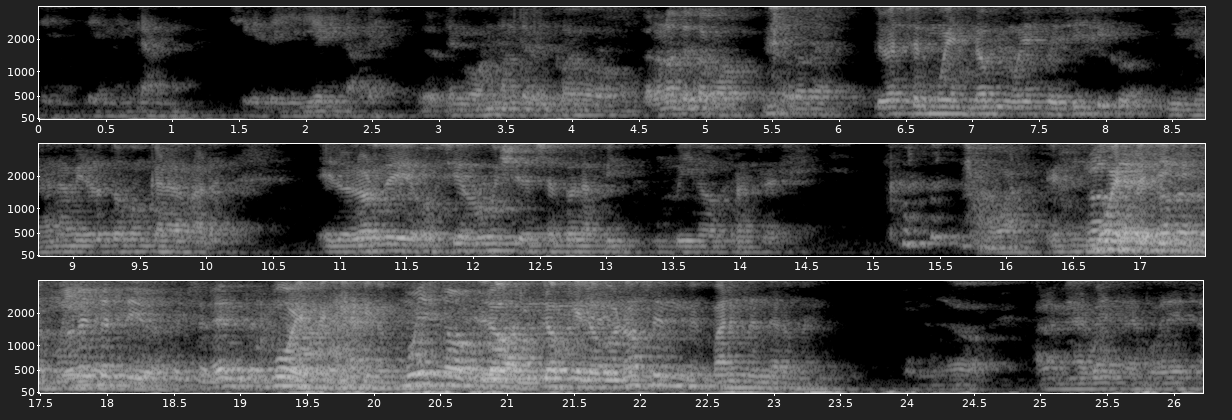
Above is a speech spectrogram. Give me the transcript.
este, me encanta. Así que te diría que café. Lo tengo bastante pensado. Pero no te tocó. yo voy a ser muy snob y muy específico y me van a mirar todos con cara rara. El olor de Osier Rouge de Chateau Lafite, un vino francés. Ah, bueno. Es No muy sé, específico. No, no sentido. Excelente. Muy específico. Muy snob. Los, los que lo conocen van a entenderme. Yo- ahora me da vergüenza después de eso.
